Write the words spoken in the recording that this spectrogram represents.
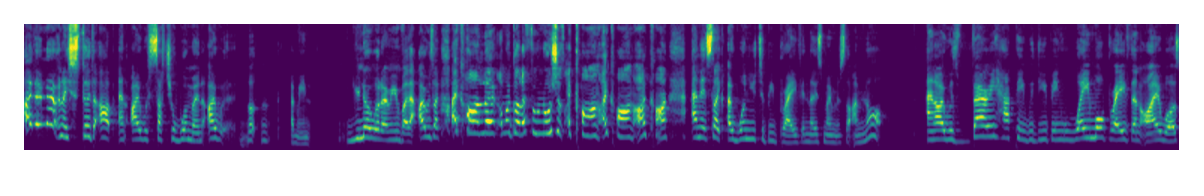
I don't know. And I stood up and I was such a woman. I w- not, I mean, you know what I mean by that. I was like, I can't look. Oh my God, I feel nauseous. I can't, I can't, I can't. And it's like, I want you to be brave in those moments that I'm not. And I was very happy with you being way more brave than I was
